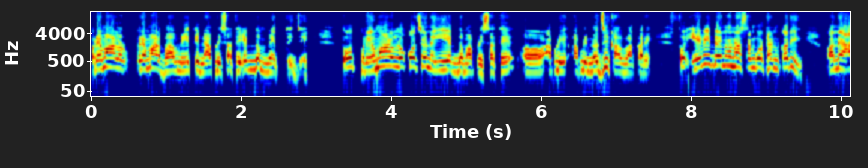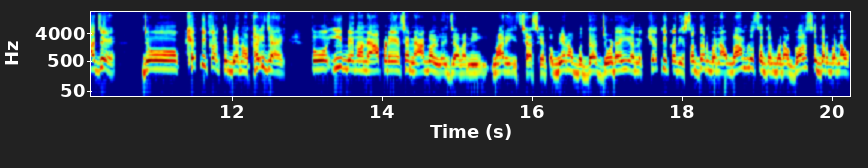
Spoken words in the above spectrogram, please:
પ્રેમાળ પ્રેમાળ ભાવની હતી ને આપણી સાથે એકદમ મેચ થઈ જાય. તો પ્રેમાળ લોકો છે ને એ એકદમ આપણી સાથે આપણી આપણી નજીક આવવા કરે. તો એવી બહેનોના સંગઠન કરી અને આજે જો ખેતી કરતી બહેનો થઈ જાય, તો ઈ બહેનોને આપણે છે ને આગળ લઈ જવાની મારી ઈચ્છા છે. તો બહેનો બધા જોડાઈ અને ખેતી કરી સધર બનાવો, ગામડું સધર બનાવો, ઘર સધર બનાવો,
